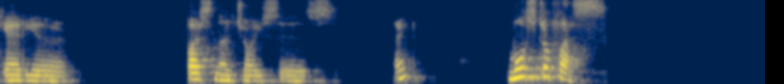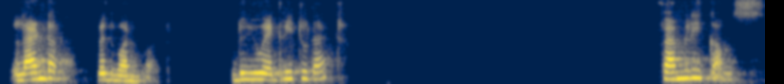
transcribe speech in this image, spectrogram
career, personal choices, right? Most of us land up with one word. Do you agree to that? Family comes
